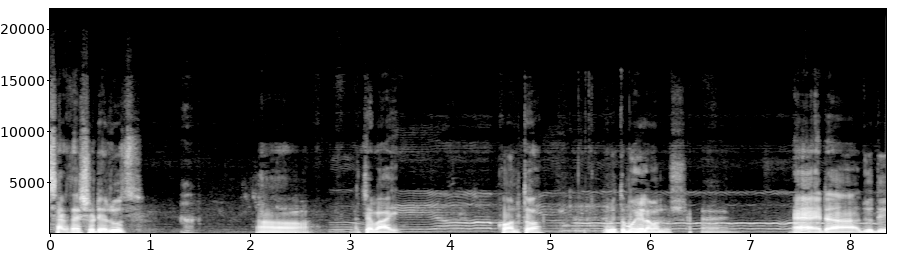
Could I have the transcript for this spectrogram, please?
সাড়ে চারশো। টাকা রোজ? হ্যাঁ। ও, আচ্ছা ভাই কোন তো? তুমি তো মহিলা মানুষ। হ্যাঁ। এটা যদি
